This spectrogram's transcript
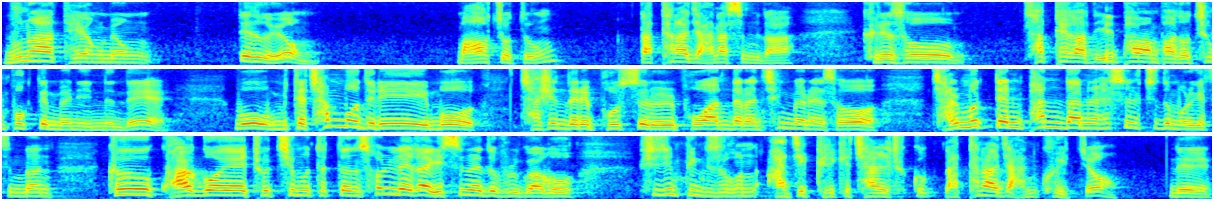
문화 대혁명 때도요. 마오쩌둥 나타나지 않았습니다. 그래서 사태가 일파만파 더 증폭된 면이 있는데 뭐 밑에 참모들이 뭐 자신들의 보스를 보호한다는 측면에서 잘못된 판단을 했을지도 모르겠지만 그 과거에 좋지 못했던 선례가 있음에도 불구하고 시진핑 주석은 아직 그렇게 잘 적극 나타나지 않고 있죠. 네.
